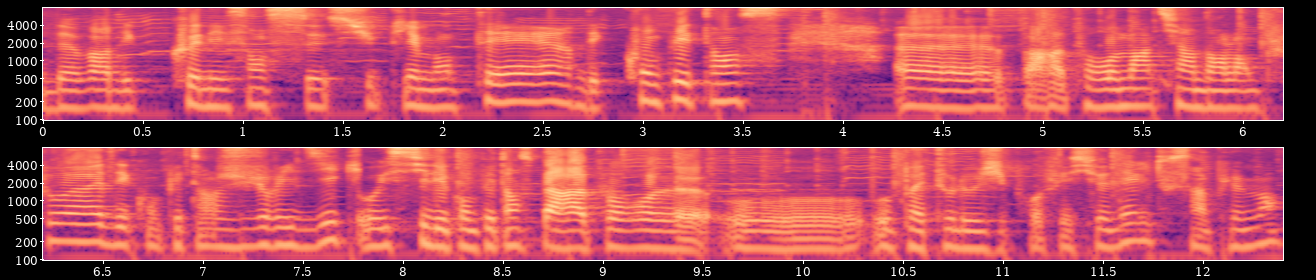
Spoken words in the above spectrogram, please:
d'avoir des connaissances supplémentaires, des compétences euh, par rapport au maintien dans l'emploi, des compétences juridiques, aussi les compétences par rapport euh, aux, pathologies professionnelles tout simplement.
